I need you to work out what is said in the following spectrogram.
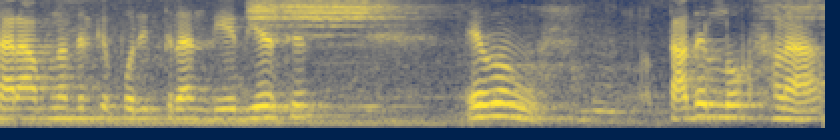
তারা আপনাদেরকে পরিত্রাণ দিয়ে দিয়েছে। এবং তাদের লোক ছাড়া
